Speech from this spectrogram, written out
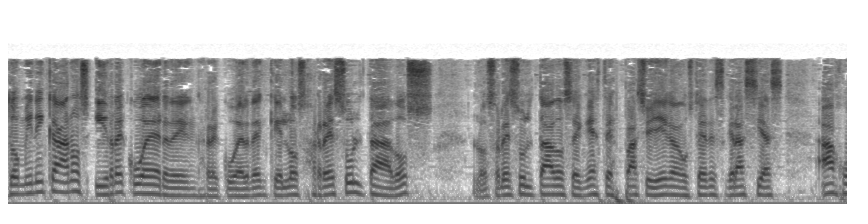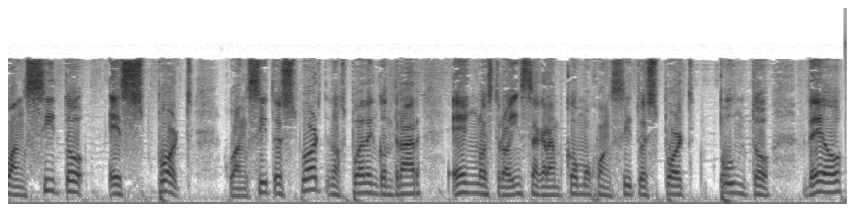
dominicanos y recuerden, recuerden que los resultados, los resultados en este espacio llegan a ustedes gracias a Juancito Sport. Juancito Sport nos puede encontrar en nuestro Instagram como juancitosport.do,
